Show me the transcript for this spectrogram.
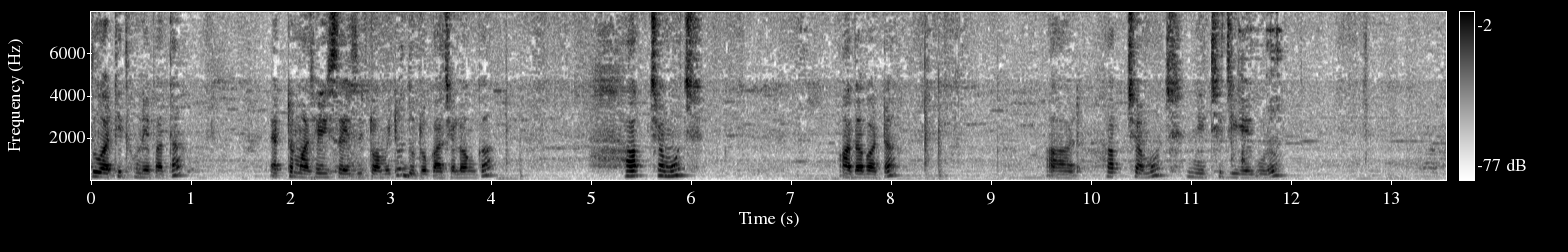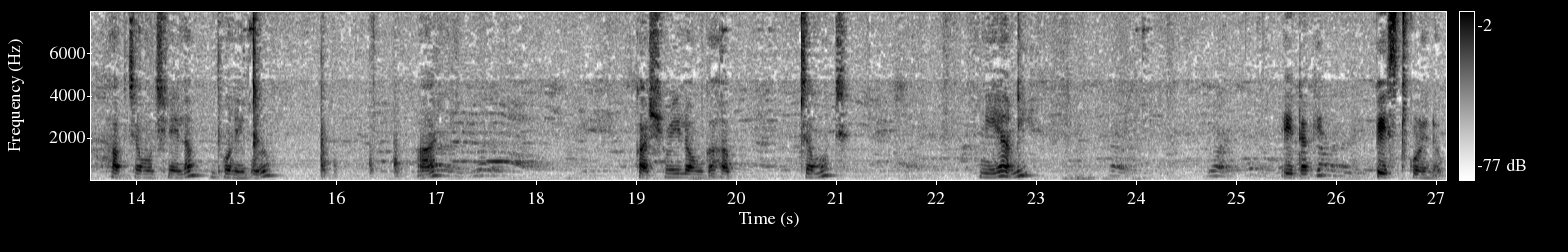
দু আটি ধনে পাতা একটা মাঝারি সাইজের টমেটো, দুটো কাঁচা লঙ্কা হাফ চামচ আদা বাটা আর হাফ চামচ নিচ্ছি জিরে গুঁড়ো, হাফ চামচ নিলাম ধনে গুঁড়ো আর কাশ্মীরি লঙ্কা হাফ চামচ নিয়ে আমি এটাকে পেস্ট করে নেব।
